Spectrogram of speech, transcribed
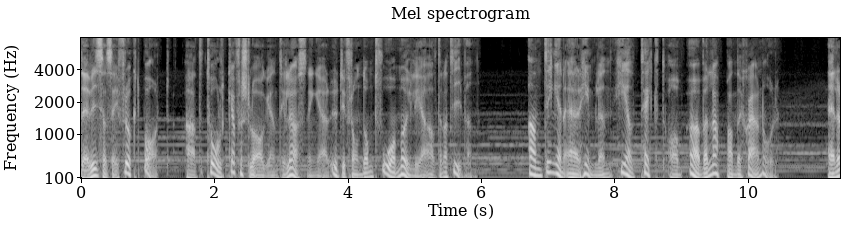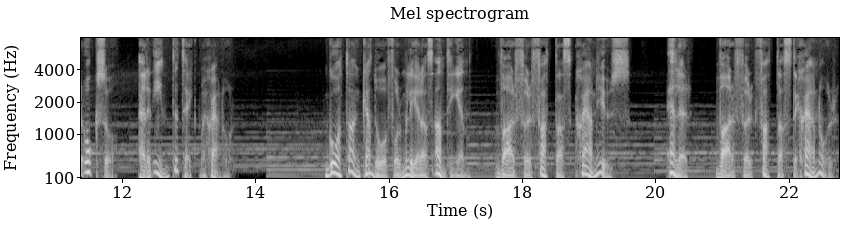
Det visar sig fruktbart att tolka förslagen till lösningar utifrån de två möjliga alternativen. Antingen är himlen helt täckt av överlappande stjärnor eller också är den inte täckt med stjärnor. Gåtan kan då formuleras antingen “Varför fattas stjärnljus?” eller “Varför fattas det stjärnor?”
